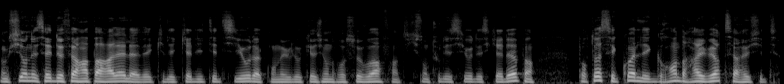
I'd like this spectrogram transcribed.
Donc si on essaye de faire un parallèle avec les qualités de CEO qu'on a eu l'occasion de recevoir, enfin qui sont tous les CEO des scale-up, pour toi c'est quoi les grands drivers de sa réussite?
